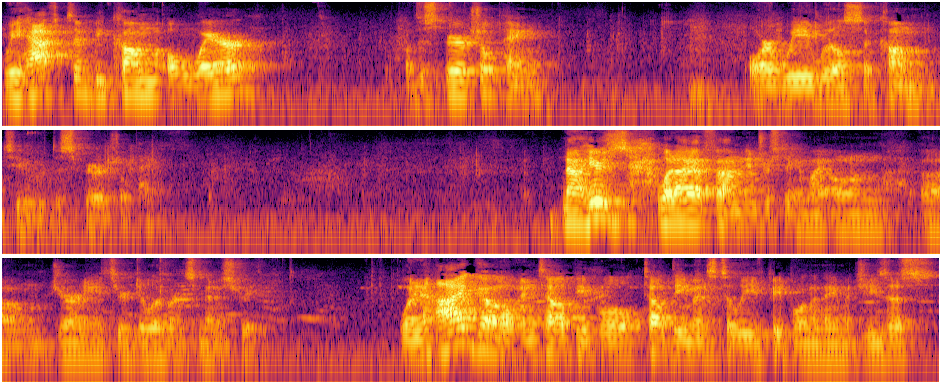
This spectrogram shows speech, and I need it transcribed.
We have to become aware of the spiritual pain, or we will succumb to the spiritual pain. Now, here's what I have found interesting in my own um, journey through deliverance ministry. When I go and tell people, tell demons to leave people in the name of Jesus,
